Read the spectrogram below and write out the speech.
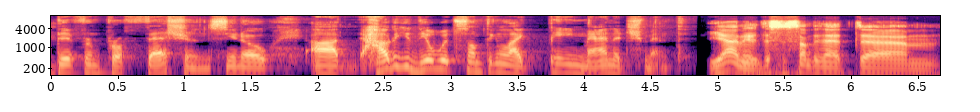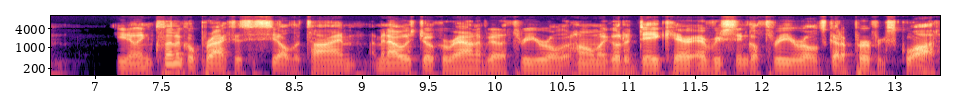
different professions. You know, uh, how do you deal with something like pain management? Yeah, I mean, this is something that. Um, you know, in clinical practice, you see all the time. I mean, I always joke around. I've got a three-year-old at home. I go to daycare. Every single three-year-old's got a perfect squat.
